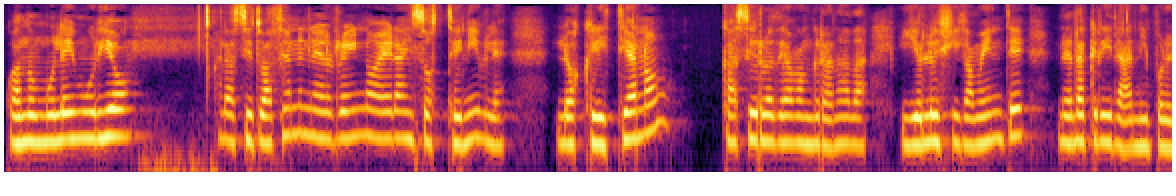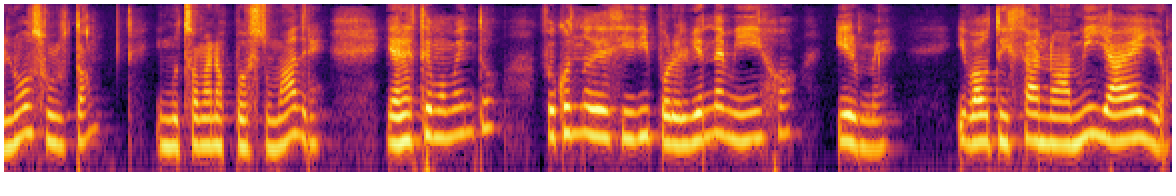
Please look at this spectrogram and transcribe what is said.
Cuando Muley murió, la situación en el reino era insostenible. Los cristianos casi rodeaban Granada y yo lógicamente no era querida ni por el nuevo sultán y mucho menos por su madre. Y en este momento fue cuando decidí por el bien de mi hijo irme y bautizarnos a mí y a ellos.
